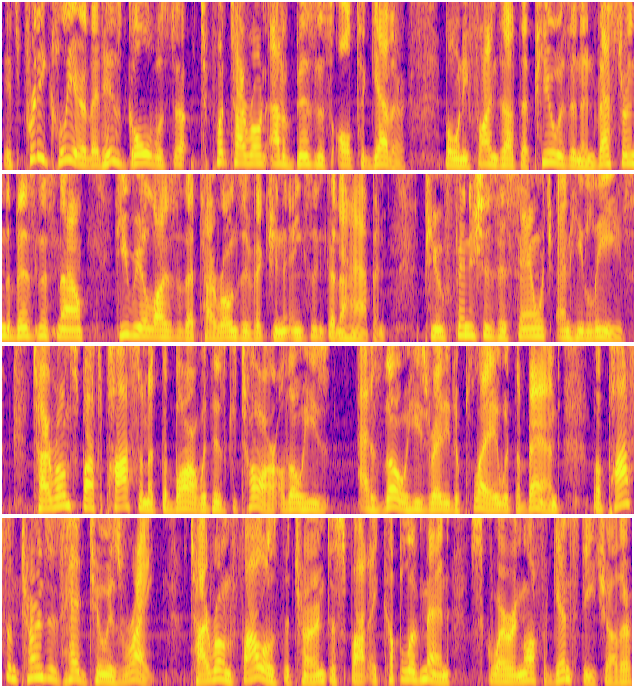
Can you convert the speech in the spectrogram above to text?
it's pretty clear that his goal was to, to put Tyrone out of business altogether. But when he finds out that Pugh is an investor in the business now, he realizes that Tyrone's eviction isn't going to happen. Pugh finishes his sandwich and he leaves. Tyrone spots Possum at the bar with his guitar, although he's as though he's ready to play with the band, but Possum turns his head to his right. Tyrone follows the turn to spot a couple of men squaring off against each other,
